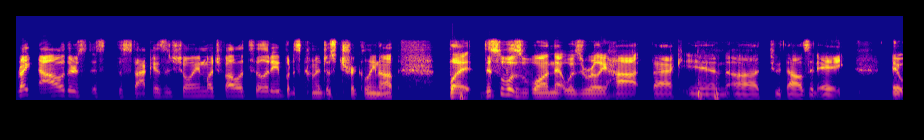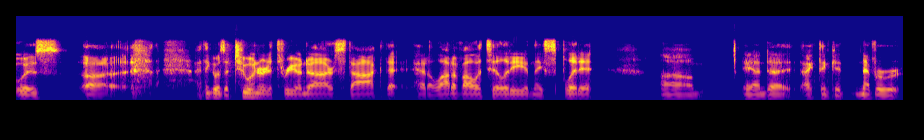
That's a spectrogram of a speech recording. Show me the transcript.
right now there's it's, the stock isn't showing much volatility but it's kind of just trickling up. But this was one that was really hot back in uh, 2008 it was uh, i think it was a 200 to 300 dollar stock that had a lot of volatility and they split it. Um, and uh, i think it never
